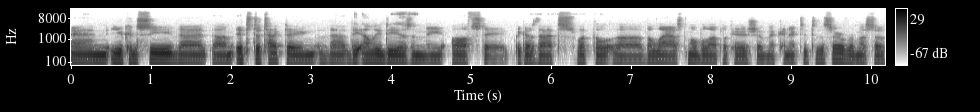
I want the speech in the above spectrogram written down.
And you can see that um, it's detecting that the LED is in the off state because that's what the, uh, the last mobile application that connected to the server must have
